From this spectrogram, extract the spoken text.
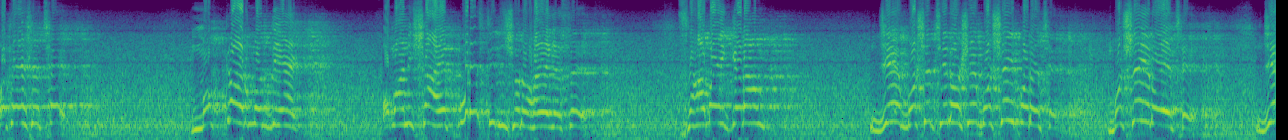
কথা এসেছে, মক্কার মধ্যে এক অমানিসা এক পরিস্থিতি শুরু হয়ে গেছে। সাহাবাই কেরাম যে বসেছিল, সে বসেই পড়েছে, বসেই রয়েছে। যে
